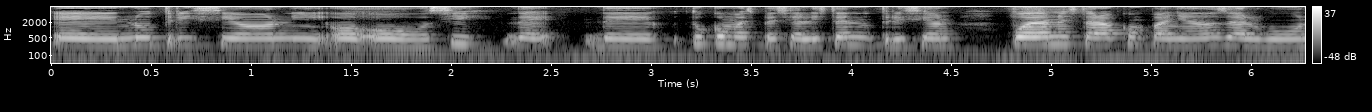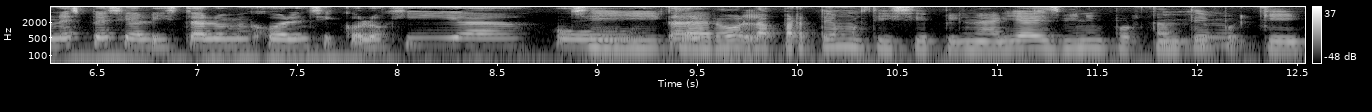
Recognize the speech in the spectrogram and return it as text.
eh, nutrición y, o, o sí, de, de tú como especialista en nutrición, puedan estar acompañados de algún especialista a lo mejor en psicología o Sí, claro, la parte multidisciplinaria es bien importante porque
